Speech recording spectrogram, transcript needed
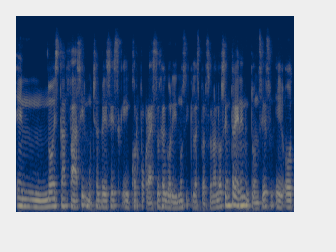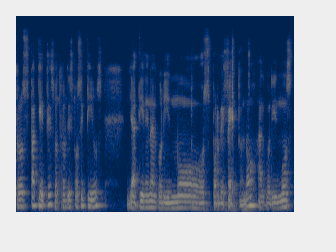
no es tan fácil muchas veces incorporar estos algoritmos y que las personas los entrenen, entonces otros paquetes, otros dispositivos ya tienen algoritmos por defecto, ¿no? Algoritmos,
